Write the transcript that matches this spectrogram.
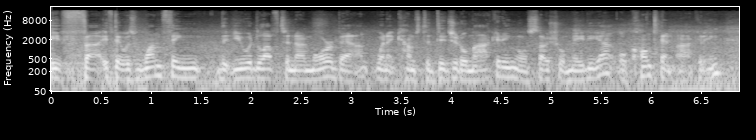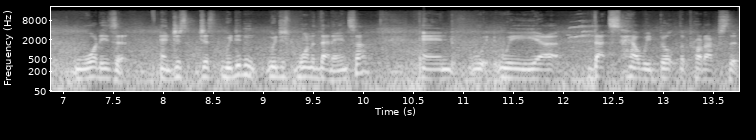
if uh, if there was one thing that you would love to know more about when it comes to digital marketing or social media or content marketing, what is it? and just just we didn't we just wanted that answer, and we, we uh, that's how we built the products that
